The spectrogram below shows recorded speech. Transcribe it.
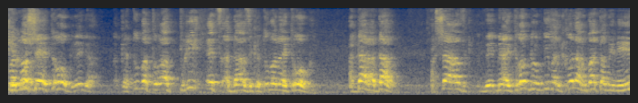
כמו שאתרוג, רגע, כתוב בתורה פרי עץ הדר, זה כתוב על האתרוג. הדר, הדר. עכשיו, מהאתרוג לומדים על כל ארבעת המינים,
